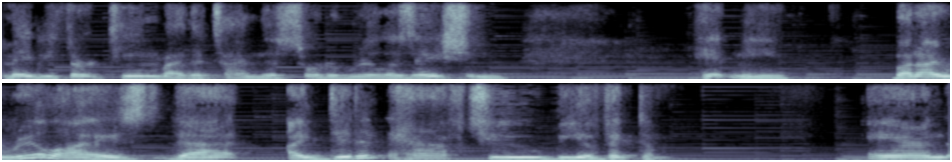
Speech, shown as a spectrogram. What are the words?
maybe 13 by the time this sort of realization hit me. But I realized that I didn't have to be a victim, and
